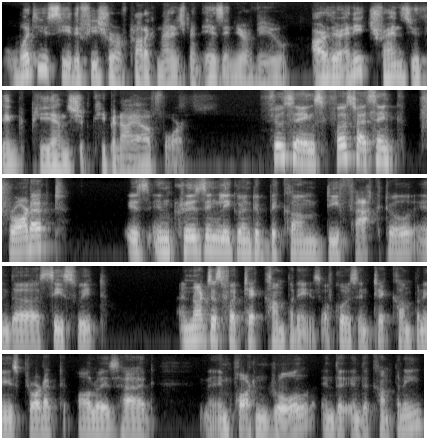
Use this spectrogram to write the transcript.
what do you see the future of product management is in your view? Are there any trends you think PMs should keep an eye out for? Few things. First, I think product is increasingly going to become de facto in the C-suite, and not just for tech companies. Of course, in tech companies, product always had an important role in the in the company.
